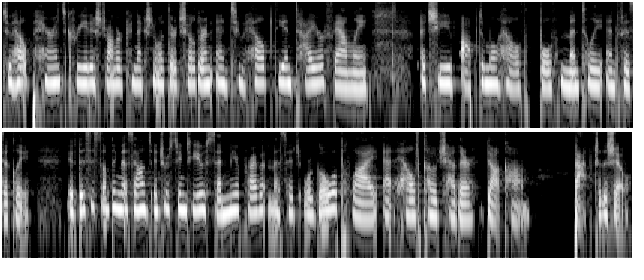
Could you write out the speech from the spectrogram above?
to help parents create a stronger connection with their children, and to help the entire family achieve optimal health, both mentally and physically. If this is something that sounds interesting to you, send me a private message or go apply at healthcoachheather.com. Back to the show.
